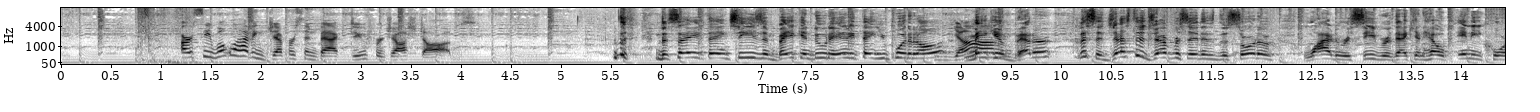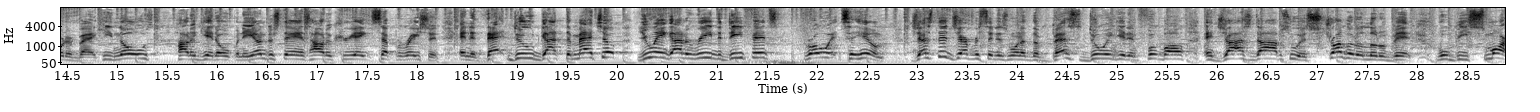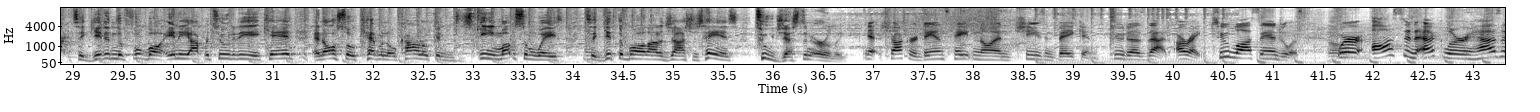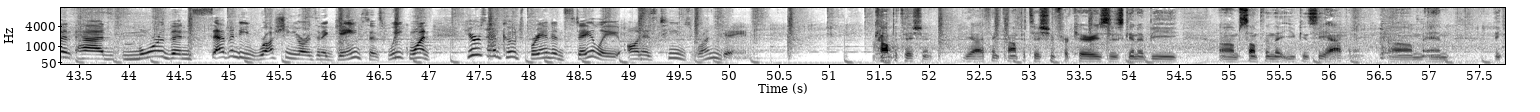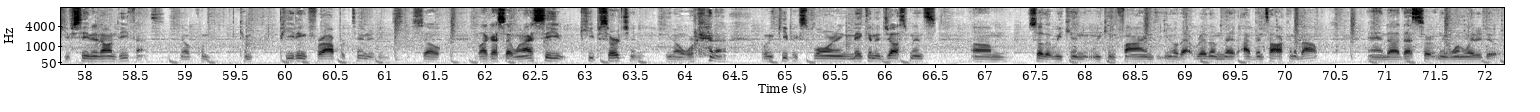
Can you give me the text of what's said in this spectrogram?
RC, what will having Jefferson back do for Josh Dobbs? the same thing cheese and bacon do to anything you put it on. Yum. Make him better. Listen, Justin Jefferson is the sort of wide receiver that can help any quarterback. He knows how to get open. He understands how to create separation. And if that dude got the matchup, you ain't got to read the defense. Throw it to him. Justin Jefferson is one of the best doing it in football. And Josh Dobbs, who has struggled a little bit, will be smart to get in the football any opportunity he can. And also, Kevin O'Connell can scheme up some ways to get the ball out of Josh's hands to Justin early. Yeah, shocker. Dan's hating on cheese and bacon. Who does that? All right, to Los Angeles, where Austin Ekeler hasn't had more than 70 rushing yards in a game since week one. Here's head coach Brandon Staley on his team's run game. Competition. Yeah, I think competition for carries is going to be um, something that you can see happening. Um, and I think you've seen it on defense, you know, com- competing for opportunities. So, like I said, when I see keep searching, you know, we're going to we're gonna keep exploring, making adjustments um, so that we can we can find you know that rhythm that I've been talking about, and uh, that's certainly one way to do it.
